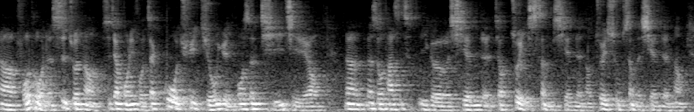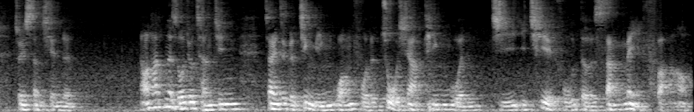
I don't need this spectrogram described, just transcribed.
那佛陀呢，世尊哦，释迦牟尼佛在过去久远阿僧只劫哦，那那时候他是一个仙人，叫最圣仙人哦，最殊胜的仙人哦，最圣仙人。然后他那时候就曾经在这个净明王佛的座下听闻集一切福德三昧法哈，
